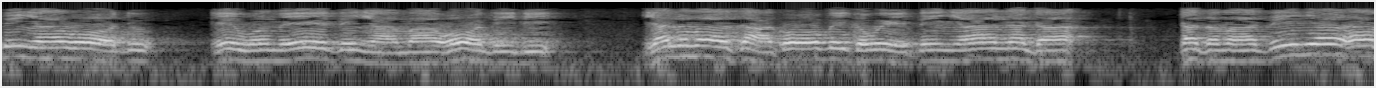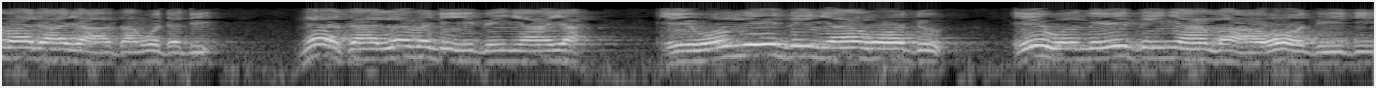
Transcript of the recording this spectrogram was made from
ပညာဟောတုဧဝံမေပညာမဟောတိတိယသမသခောဘိကဝေပညာနတ္တာတသမသိညာအဘာဒာယသံဝတ္တိနသလဗ္ဗတိပညာယဧဝံမေပညာဟောတုဧဝံမေပညာမဟောတိတိ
